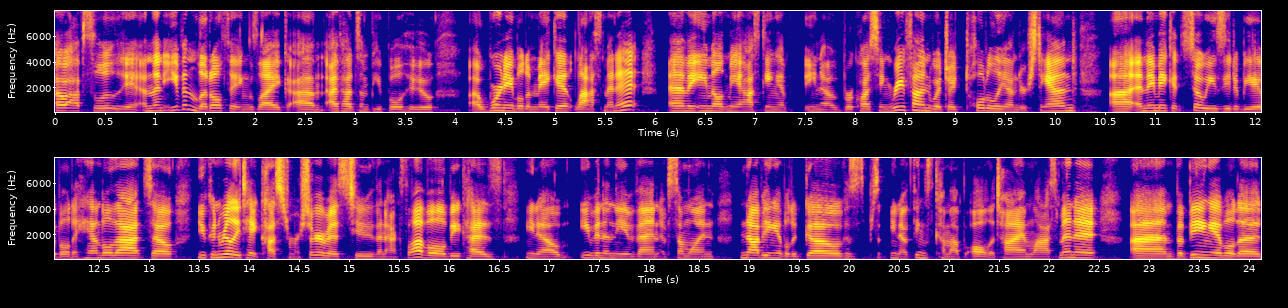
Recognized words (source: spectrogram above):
Oh, absolutely. And then even little things like um, I've had some people who uh, weren't able to make it last minute, and they emailed me asking if you know requesting refund, which I totally understand. Uh, and they make it so easy to be able to handle that. So you can really take customer service to the next level because you know even in the event of someone not being able to go because you know things come up all the time last minute, um, but being able to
